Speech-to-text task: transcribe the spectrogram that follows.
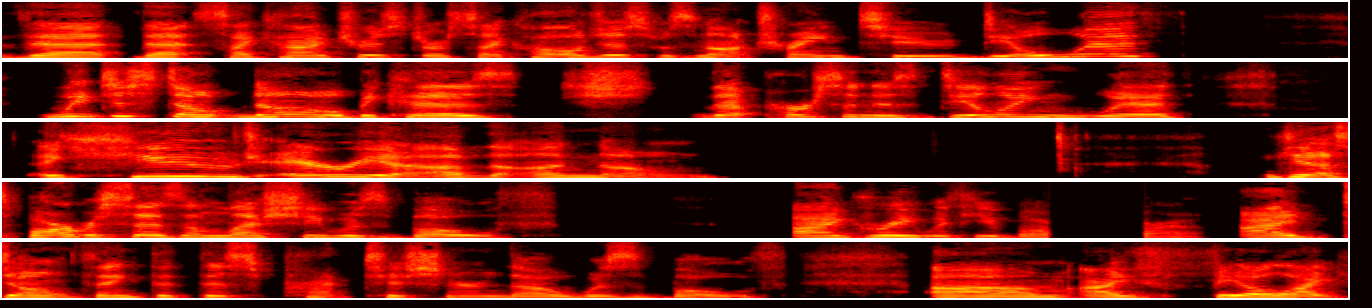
that that psychiatrist or psychologist was not trained to deal with? We just don't know because that person is dealing with a huge area of the unknown. Yes, Barbara says unless she was both. I agree with you, Barbara. I don't think that this practitioner, though, was both. Um, I feel like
